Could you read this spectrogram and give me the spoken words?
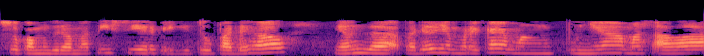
suka mendramatisir kayak gitu. Padahal ya enggak, padahal yang mereka emang punya masalah.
